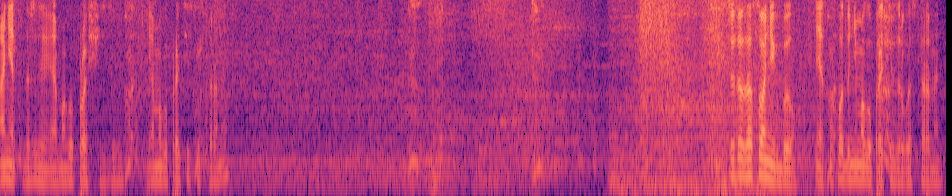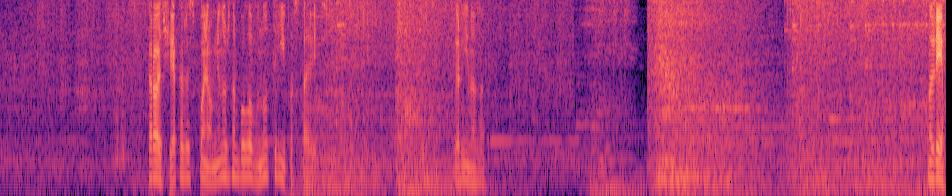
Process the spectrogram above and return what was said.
А, нет, подожди, я могу проще сделать. Я могу пройти с той стороны. Что это за Соник был? Нет, походу не могу пройти с другой стороны. Короче, я, кажется, понял. Мне нужно было внутри поставить. Подожди, верни назад. Смотри,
